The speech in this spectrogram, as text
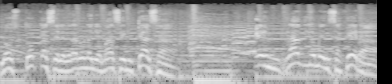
nos toca celebrar un año más en casa. En Radio Mensajera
